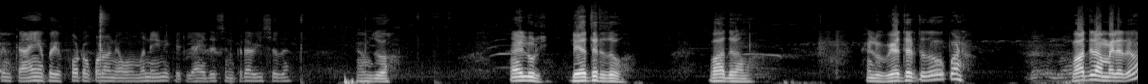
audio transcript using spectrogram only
કેમ કે અહીંયા ભાઈ ફોટો પડવાનો એવું મને નહીં એટલે અહીં દર્શન કરાવી શકે. સમજો એલું લેધર દો વાદળામાં. એલું વેધર તો દો પણ. વાદળામાં એટલે તો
